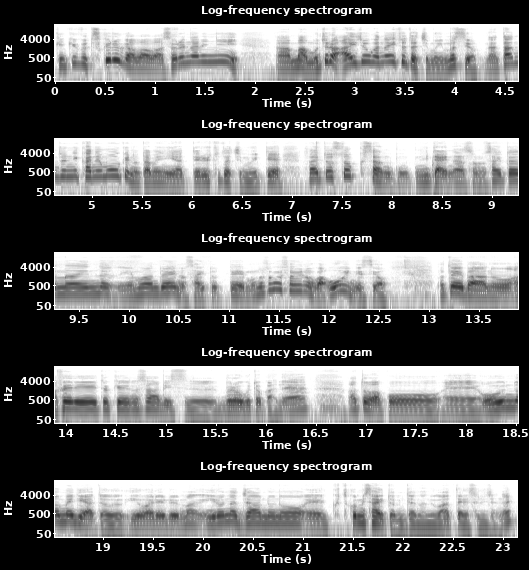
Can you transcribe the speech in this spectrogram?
結局作る側はそれなりに、あまあもちろん愛情がない人たちもいますよ。単純に金儲けのためにやってる人たちもいて、サイトストックさんみたいな、そのサイト M&A のサイトって、ものすごいそういうのが多いんですよ。例えば、あの、アフェリエイト系のサービス、ブログとかね。あとはこう、えー、オウンドメディアと言われる、まあいろんなジャンルの、えー、口コミサイトみたいなのがあったりするじゃない？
